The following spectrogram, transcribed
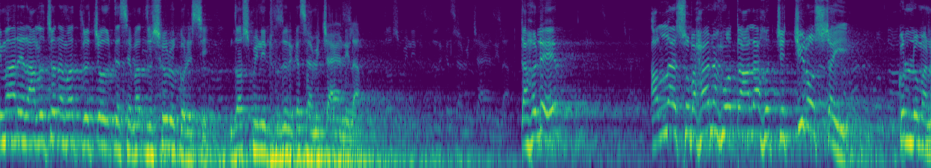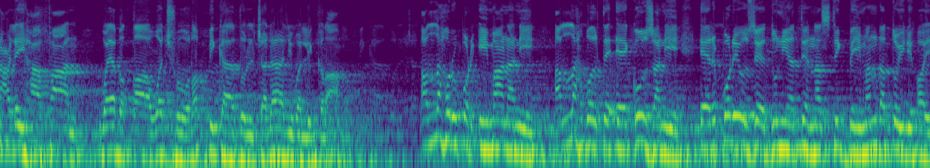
ইমানের আলোচনা মাত্র চলতেছে, মাত্র শুরু করেছি। দশ মিনিট হুজুরের কাছে আমি চায়া নিলাম। তাহলে আল্লাহ তাআলা হচ্ছে চিরস্থায়ী। কুল্লুমান আলাইহা ফান ওয়া ইয়াবকা ওয়াজহু রাব্বিকা যুল জালালি ওয়াল ইকরাম। আল্লাহর উপর ঈমান আনি, আল্লাহ বলতে একও জানি, এরপরেও যে দুনিয়াতে নাস্তিক বেঈমানরা তৈরি হয়,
